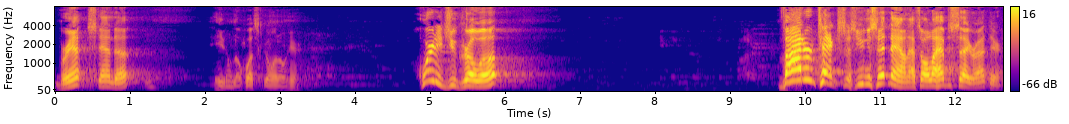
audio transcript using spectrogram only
Brent, stand up. He don't know what's going on here. Where did you grow up? Vidor, Texas. You can sit down. That's all I have to say right there.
